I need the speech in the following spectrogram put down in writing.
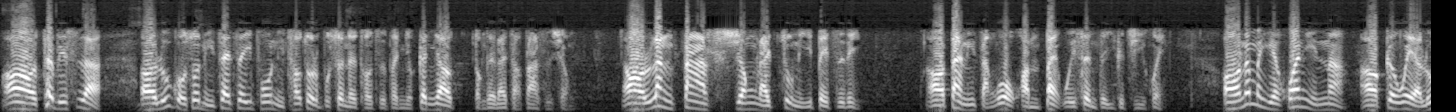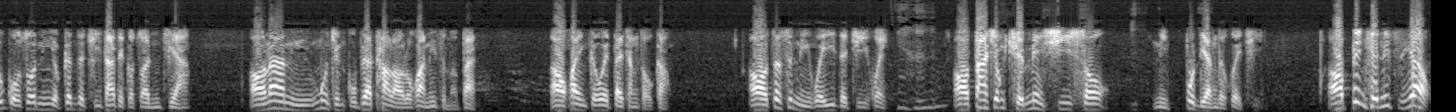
哦，特别是啊，呃，如果说你在这一波你操作的不顺的投资朋友，更要懂得来找大师兄，哦，让大师兄来助你一臂之力，哦，带你掌握反败为胜的一个机会。哦，那么也欢迎呢，啊，各位啊，如果说你有跟着其他的一个专家，哦，那你目前股票套牢的话，你怎么办？啊，欢迎各位带枪投靠。哦，这是你唯一的机会。哦，大兄全面吸收你不良的晦气，哦，并且你只要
